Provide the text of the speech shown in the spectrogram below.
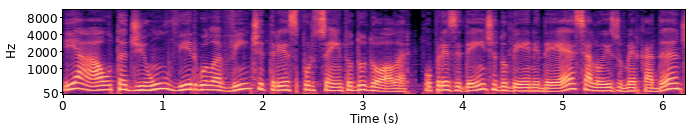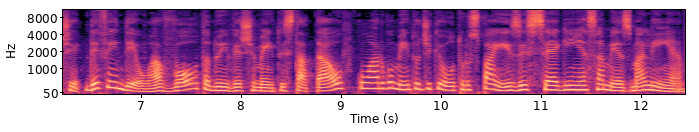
e a alta de 1,23% do dólar. O presidente do BNDES, Aloysio Mercadante, defendeu a volta do investimento estatal com o argumento de que outros países seguem essa mesma linha.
